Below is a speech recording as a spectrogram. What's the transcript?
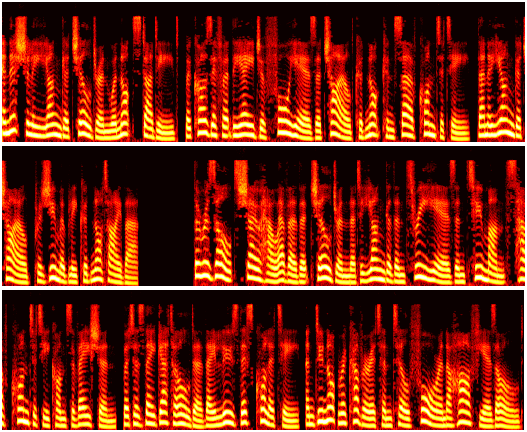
Initially younger children were not studied, because if at the age of four years a child could not conserve quantity, then a younger child presumably could not either. The results show however that children that are younger than three years and two months have quantity conservation, but as they get older they lose this quality, and do not recover it until four and a half years old.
